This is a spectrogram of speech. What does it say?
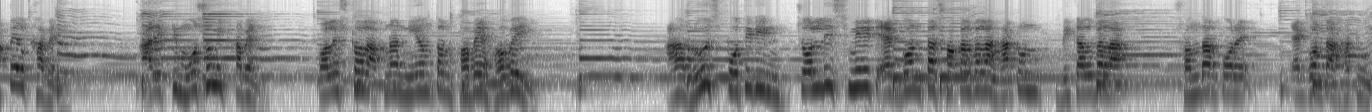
আপেল খাবেন, আর একটি মৌসুমি খাবেন। কোলেস্ট্রল আপনার নিয়ন্ত্রণ হবে, হবেই। আর রোজ প্রতিদিন চল্লিশ মিনিট এক ঘণ্টা সকালবেলা হাঁটুন, বিকালবেলা সন্ধ্যার পরে এক ঘণ্টা হাঁটুন।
